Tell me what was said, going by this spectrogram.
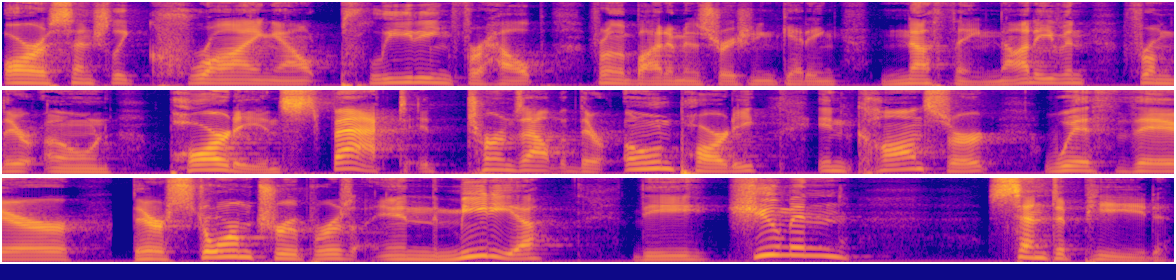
are essentially crying out, pleading for help from the Biden administration, getting nothing, not even from their own party. In fact, it turns out that their own party, in concert with their their stormtroopers in the media, the human centipede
